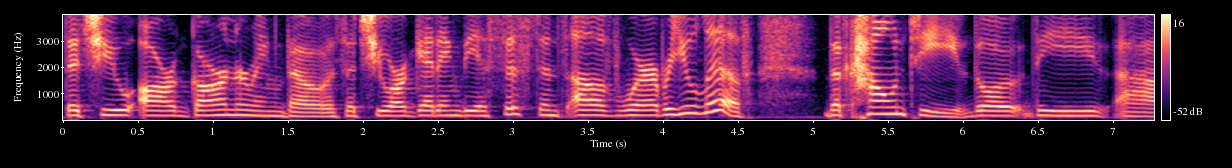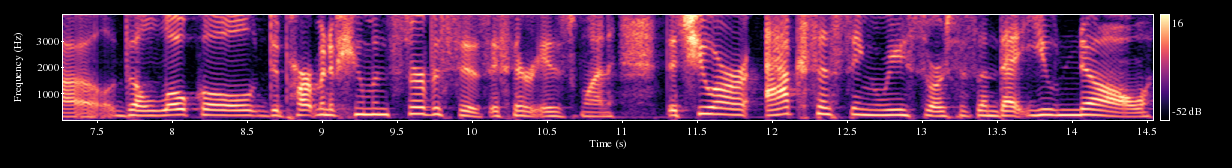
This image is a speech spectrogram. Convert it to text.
that you are garnering those, that you are getting the assistance of wherever you live the county, the the uh, the local Department of Human Services, if there is one, that you are accessing resources and that you know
